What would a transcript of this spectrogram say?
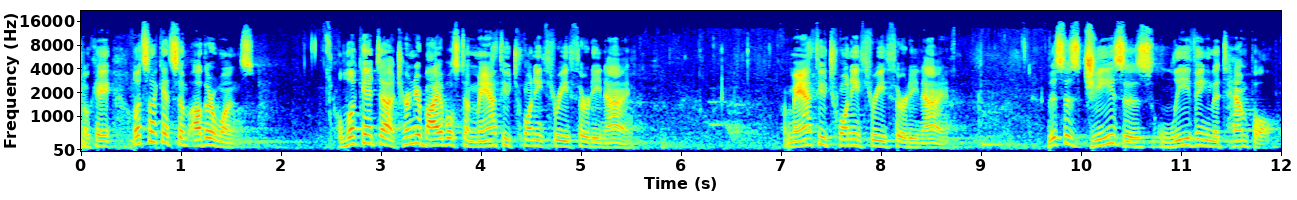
Okay, let's look at some other ones. Look at, uh, turn your Bibles to Matthew 23 39. Matthew 23 39. This is Jesus leaving the temple.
